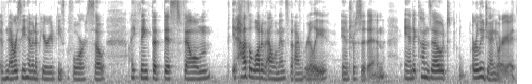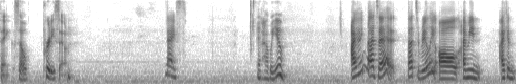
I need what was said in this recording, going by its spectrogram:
I've never seen him in a period piece before, so I think that this film it has a lot of elements that I'm really interested in, and it comes out early January, I think. So pretty soon. Nice. And how about you? I think that's it. That's really all. I mean, I can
